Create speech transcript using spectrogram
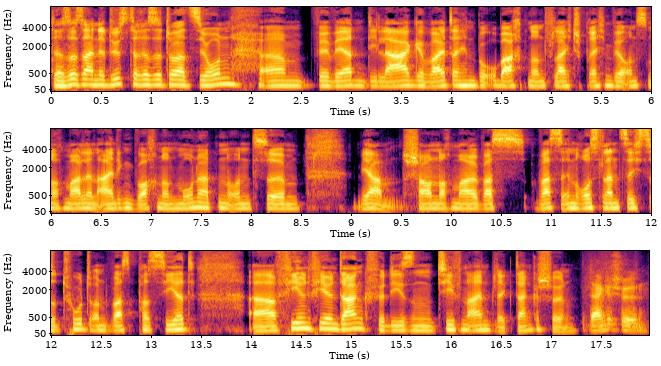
Das ist eine düstere Situation. Ähm, wir werden die Lage weiterhin beobachten und vielleicht sprechen wir uns nochmal in einigen Wochen und Monaten und ähm, ja, schauen nochmal, was, was in Russland sich so tut und was passiert. Äh, vielen, vielen Dank für diesen tiefen Einblick. Dankeschön. Dankeschön.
